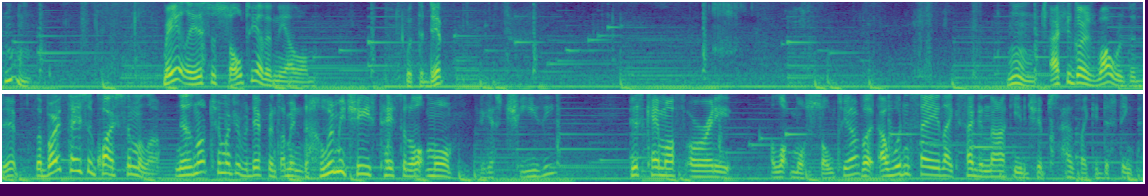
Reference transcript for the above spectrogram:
Hmm. Immediately, this is saltier than the other one. With the dip. Mmm, actually goes well with the dip. They both tasted quite similar. There's not too much of a difference. I mean, the halloumi cheese tasted a lot more, I guess, cheesy. This came off already a lot more saltier, but I wouldn't say like Saganaki chips has like a distinct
